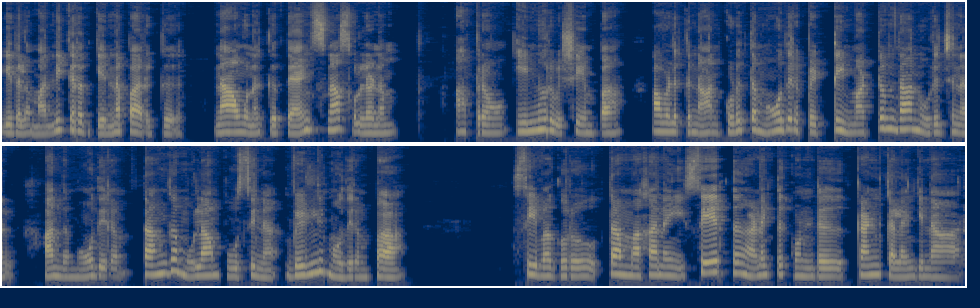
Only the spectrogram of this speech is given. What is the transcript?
இதுல மன்னிக்கிறதுக்கு என்னப்பா இருக்கு? நான் உனக்கு தேங்க்ஸ்னா சொல்லணும். அப்புறம் இன்னொரு விஷயம்ப்பா அவளுக்கு நான் கொடுத்த மோதிர பெட்டி மட்டும்தான் ஒரிஜினல் அந்த மோதிரம் தங்க முலாம் பூசின வெள்ளி மோதிரம்பா சிவகுரு தம் மகனை சேர்த்து அணைத்து கொண்டு கண் கலங்கினார்.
